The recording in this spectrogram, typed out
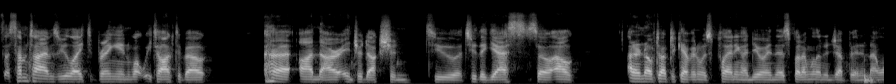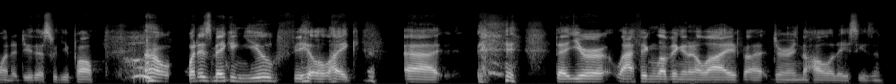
sometimes we like to bring in what we talked about uh, on our introduction to uh, to the guests. So I'll I don't know if Dr. Kevin was planning on doing this, but I'm going to jump in and I want to do this with you, Paul. what is making you feel like uh, that you're laughing, loving, and alive uh, during the holiday season?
